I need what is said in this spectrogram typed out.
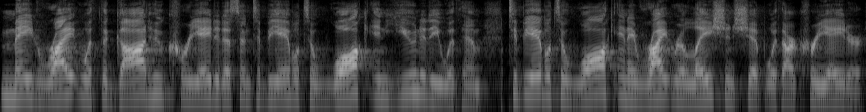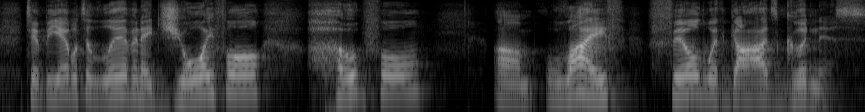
made right with the God who created us and to be able to walk in unity with Him, to be able to walk in a right relationship with our Creator, to be able to live in a joyful, hopeful um, life filled with God's goodness.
